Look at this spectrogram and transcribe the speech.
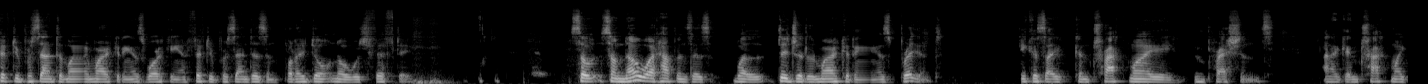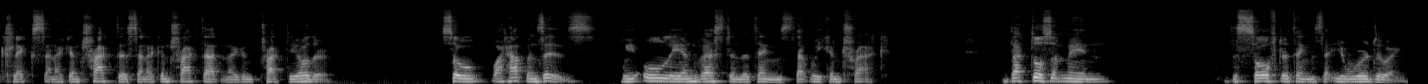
50% of my marketing is working and 50% isn't, but I don't know which 50. So so now what happens is well, digital marketing is brilliant because I can track my impressions and I can track my clicks and I can track this and I can track that and I can track the other. So what happens is we only invest in the things that we can track. That doesn't mean the softer things that you were doing,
